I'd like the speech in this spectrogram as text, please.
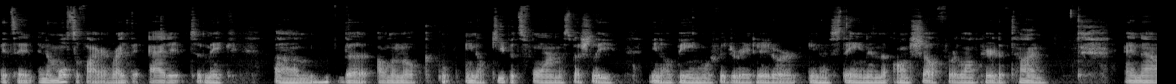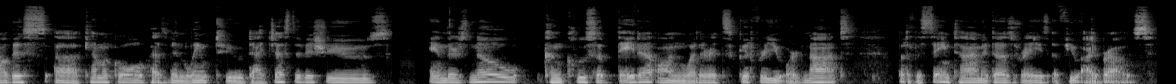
it's an, an emulsifier, right? They add it to make um, the almond milk, you know, keep its form, especially you know being refrigerated or you know staying in the on shelf for a long period of time. And now this uh, chemical has been linked to digestive issues, and there's no conclusive data on whether it's good for you or not. But at the same time, it does raise a few eyebrows.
